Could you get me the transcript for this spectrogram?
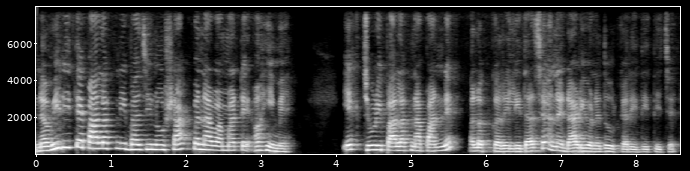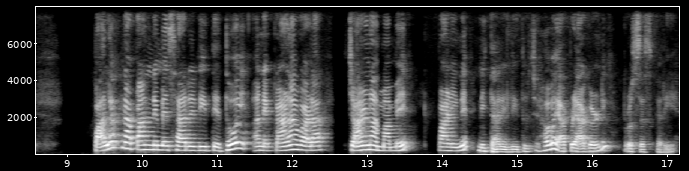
નવી રીતે પાલકની ભાજીનું શાક બનાવવા માટે અહીં મેં એક જુડી પાલકના પાનને અલગ કરી લીધા છે અને ડાળીઓને દૂર કરી દીધી છે. પાલકના પાનને મેં સારી રીતે ધોઈ અને કાણાવાળા ચારણામાં મેં પાણીને નિતારી લીધું છે. હવે આપણે આગળની પ્રોસેસ કરીએ.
